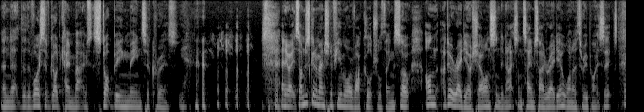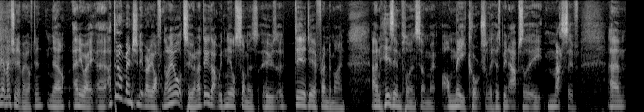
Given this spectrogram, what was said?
and uh, the, the voice of God came back was stop being mean to Chris. Yeah. anyway, so I'm just going to mention a few more of our cultural things. So on, I do a radio show on Sunday nights on Tameside Radio 103.6. We don't mention it very often. No. Anyway, uh, I don't mention it very often, I ought to. And I do that with Neil Summers, who's a dear, dear friend of mine. And his influence on me, on me culturally has been absolutely massive. Um,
